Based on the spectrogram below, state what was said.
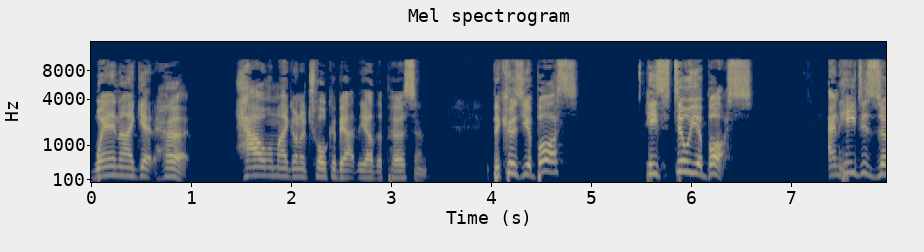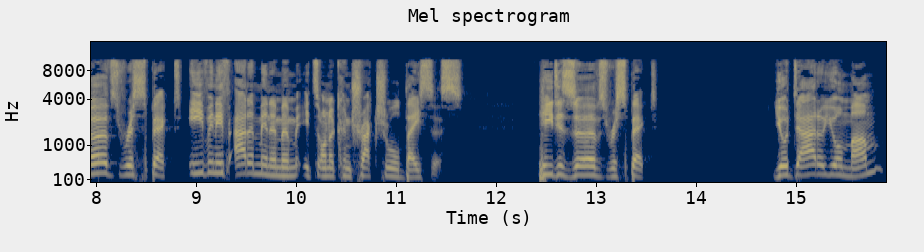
when I get hurt, how am I going to talk about the other person? Because your boss, he's still your boss. And he deserves respect, even if at a minimum it's on a contractual basis. He deserves respect. Your dad or your mum,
